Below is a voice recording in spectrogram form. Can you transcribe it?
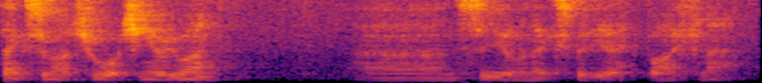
thanks so much for watching everyone and see you on the next video. Bye for now.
